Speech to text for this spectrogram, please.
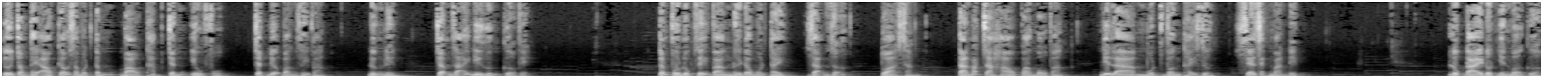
Từ trong tay áo kéo ra một tấm bảo tháp chấn yêu phù, Chất liệu bằng giấy vàng, Đứng lên, Chậm rãi đi hướng cửa viện. Tấm phù lục giấy vàng nơi đầu ngón tay Dạng dỡ Tỏa sáng Tàn mắt ra hào quang màu vàng Như là một vầng thái dương Sẽ rách màn đêm. Lục đài đột nhiên mở cửa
